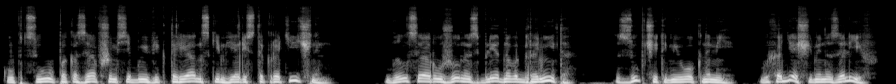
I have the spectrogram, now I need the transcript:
купцу, показавшимся бы викторианским и аристократичным, был сооружен из бледного гранита зубчатыми окнами, выходящими на залив,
